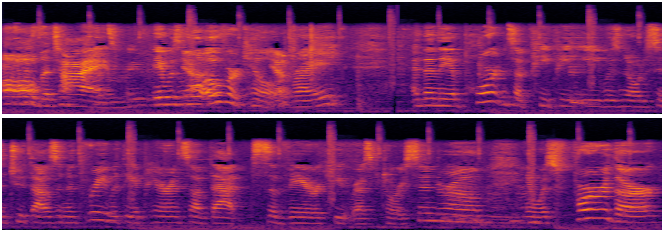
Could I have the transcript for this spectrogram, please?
all the That's time. crazy. It was a little overkill, Yep. right? And then the importance of PPE was noticed in 2003 with the appearance of that severe acute respiratory syndrome mm-hmm. and was further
